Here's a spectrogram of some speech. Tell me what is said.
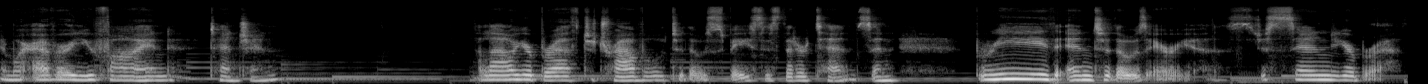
And wherever you find tension, Allow your breath to travel to those spaces that are tense and breathe into those areas. Just send your breath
